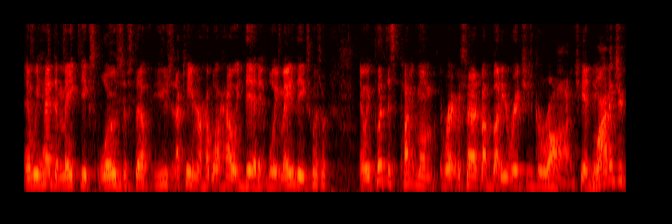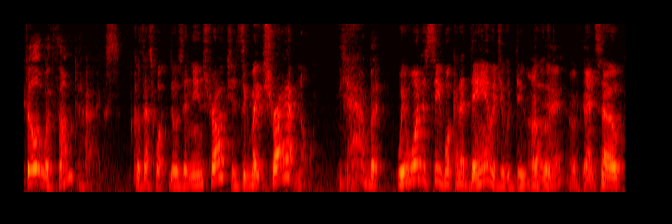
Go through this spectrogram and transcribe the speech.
and we had to make the explosive stuff using. I can't remember how, how we did it, but we made the explosive, and we put this pipe bomb right beside my buddy Rich's garage. He had Why did you fill it with thumbtacks? because that's what was in the instructions to make shrapnel. Yeah, but We wanted to see what kind of damage it would do, both. Okay, okay. And so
